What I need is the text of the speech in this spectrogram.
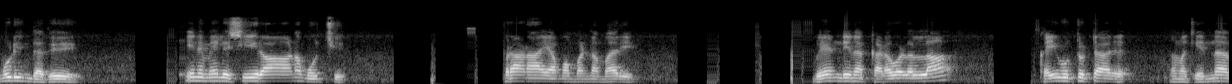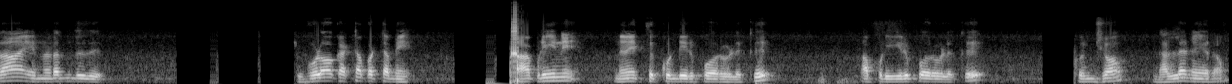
முடிந்தது. இனிமேல் சீரான மூச்சு. பிராணாயாமம் பண்ண மாதிரி வேண்டின கடவுளெல்லாம் கைவிட்டுட்டாரு. நமக்கு என்னதான் நடந்தது? இவ்வளோ கஷ்டப்பட்டமே. அப்படின்னு நினைத்து கொண்டிருப்பவர்களுக்கு அப்படி இருப்பவர்களுக்கு கொஞ்சம் நல்ல நேரம்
